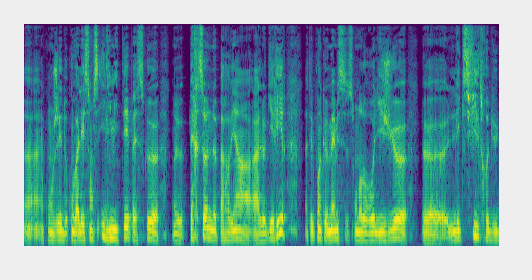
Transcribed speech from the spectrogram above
un, congé de convalescence illimité parce que euh, personne ne parvient à, le guérir, à tel point que même son ordre religieux euh, l'exfiltre du,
